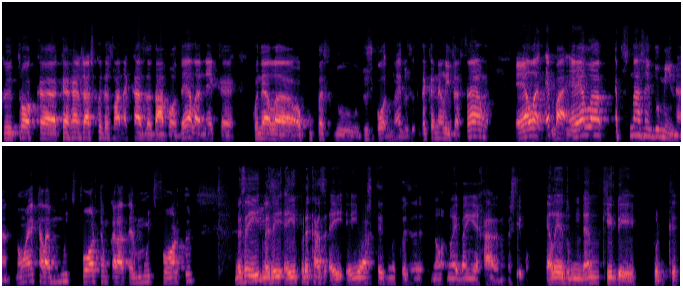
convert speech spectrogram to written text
que troca, que arranja as coisas lá na casa da avó dela, né? Que quando ela ocupa-se do, do esgoto, não é? Do, da canalização, ela, epá, é ela a personagem dominante, não é? Que ela é muito forte, tem um caráter muito forte. Mas aí, mas aí, aí por acaso, aí, aí eu acho que teve uma coisa, não, não é bem errada, mas tipo, ela é a dominante QB, porque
